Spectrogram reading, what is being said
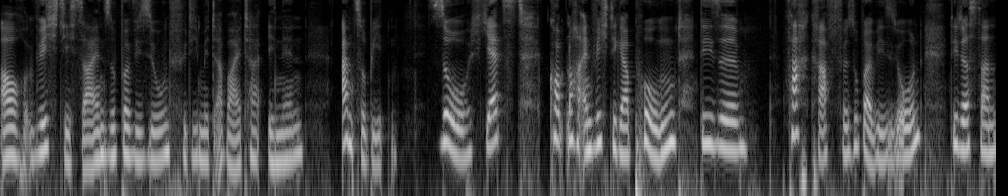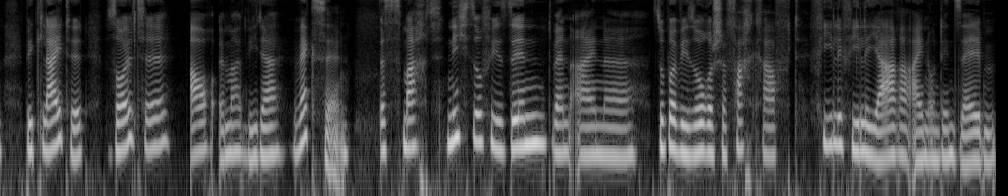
auch wichtig sein, Supervision für die MitarbeiterInnen anzubieten. So, jetzt kommt noch ein wichtiger Punkt. Diese Fachkraft für Supervision, die das dann begleitet, sollte auch immer wieder wechseln. Es macht nicht so viel Sinn, wenn eine supervisorische Fachkraft viele, viele Jahre ein und denselben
